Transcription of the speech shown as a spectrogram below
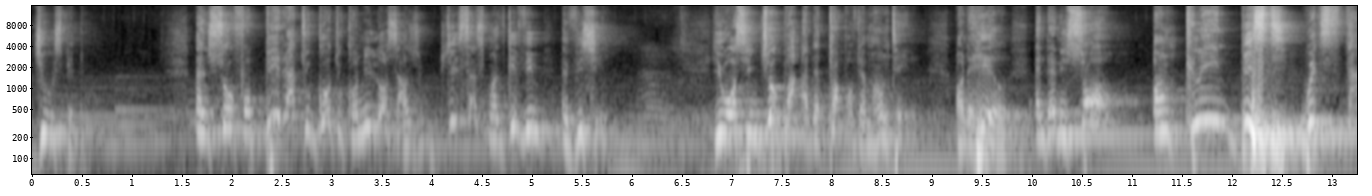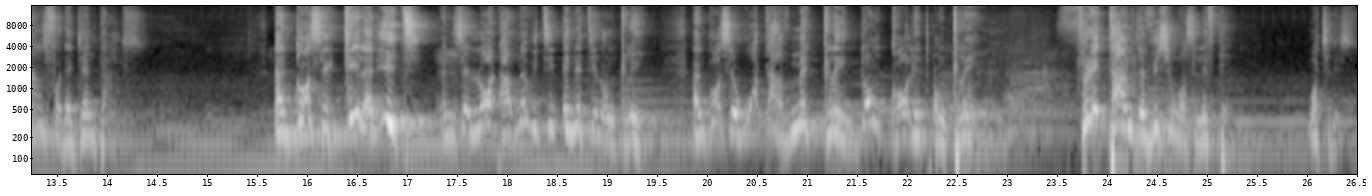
Jewish people. And so for Peter to go to Cornelius' house, Jesus must give him a vision. He was in Joppa at the top of the mountain, on the hill, and then he saw unclean beast, which stands for the Gentiles. And God said, Kill and eat. And he said, Lord, I've never eaten anything unclean. And God said, What I have made clean, don't call it unclean. Three times the vision was lifted. Watch this.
